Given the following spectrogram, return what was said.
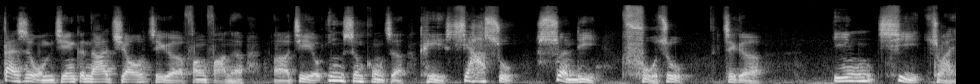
但是我们今天跟大家教这个方法呢，呃，借由阴声共振，可以加速、顺利辅助这个。阴气转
